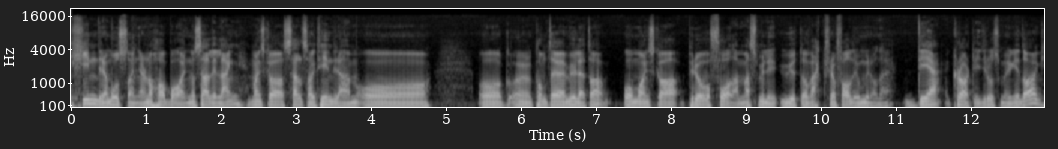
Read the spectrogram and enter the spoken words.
hindre motstanderen å ha ballen noe særlig lenge. Man skal selvsagt hindre dem å, å øh, komme til muligheter, og man skal prøve å få dem mest mulig ut og vekk fra farlige områder. Det klarte ikke Rosenborg i dag.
